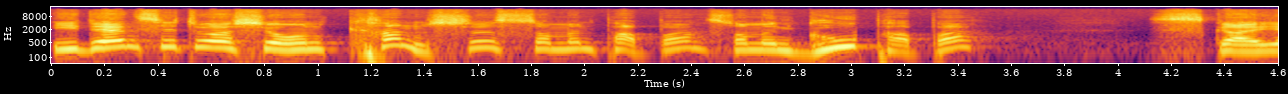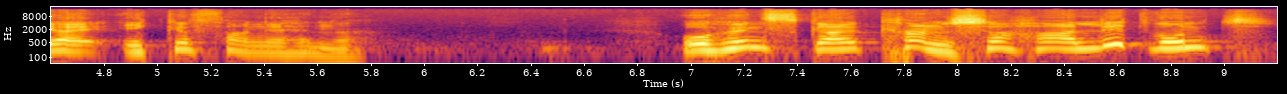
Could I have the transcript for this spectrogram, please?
I den situasjonen, kanskje som en pappa, som en god pappa, skal jeg ikke fange henne. Og hun skal kanskje ha litt vondt.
